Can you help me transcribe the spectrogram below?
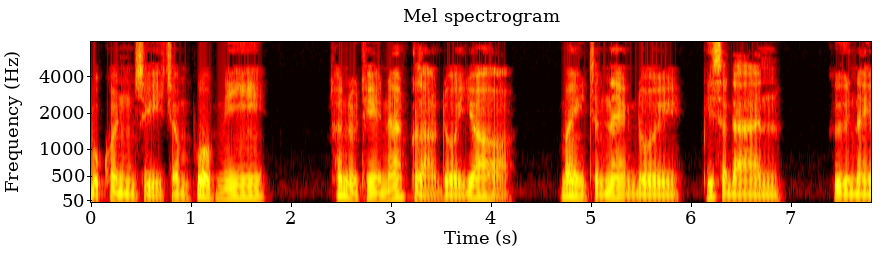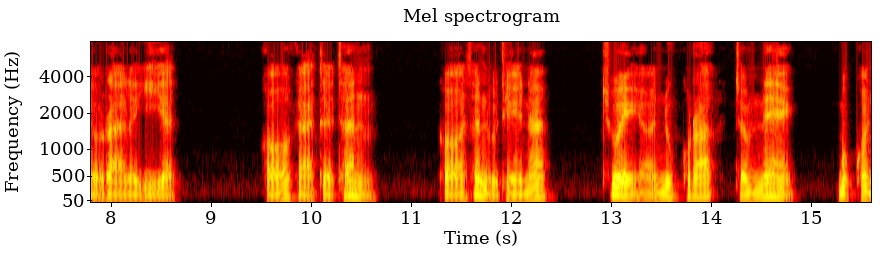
บุคคลสี่จำพวกนี้ ท่านอุเทนะกล่าวโดยย่อ ไม่จำแนกโดยพิสดารคือในรายละเอียด ขอโอกาสเถิดท่าน ขอท่านอุเทนะ ช่วยอนุกระจำแนก บุคคล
